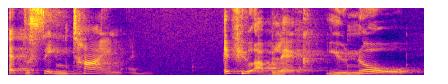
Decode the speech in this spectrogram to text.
at the same time, if you are black, you know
